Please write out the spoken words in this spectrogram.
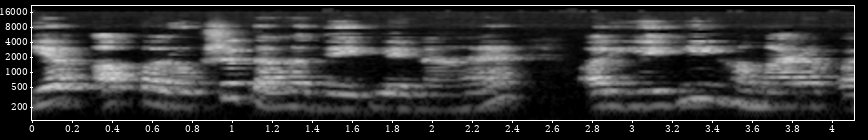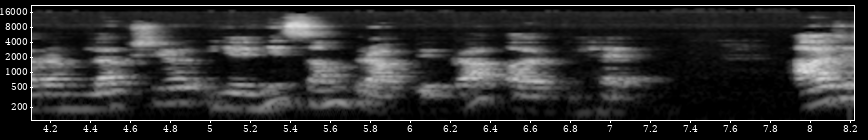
यह अपरोक्षतः देख लेना है और यही हमारा परम लक्ष्य, यही संप्राप्य का अर्थ है। आज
